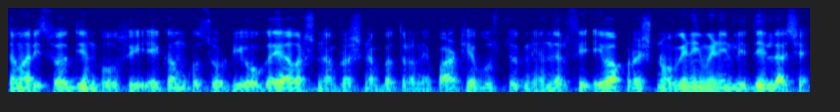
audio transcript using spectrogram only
તમારી સ્વઅધ્યયન પોથી એકમ કસોટીઓ, ગયા વર્ષના પ્રશ્નપત્ર અને પાઠ્યપુસ્તકની અંદરથી એવા પ્રશ્નો વીણી વીણી લીધેલા છે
